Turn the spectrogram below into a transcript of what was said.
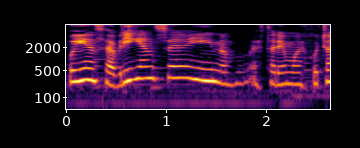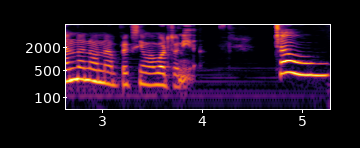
Cuídense, abríguense y nos estaremos escuchando en una próxima oportunidad. ¡Chao!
